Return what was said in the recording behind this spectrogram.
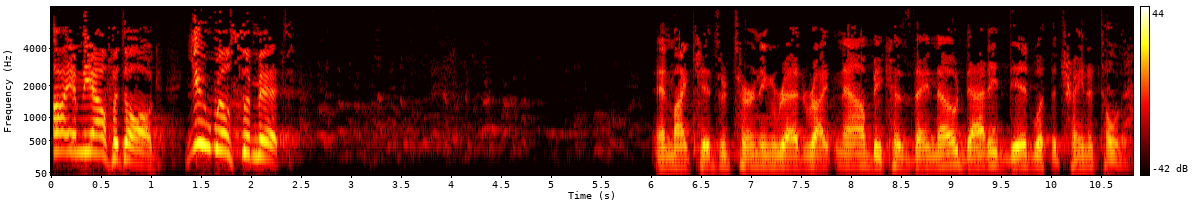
I am the alpha dog. You will submit. And my kids are turning red right now because they know daddy did what the trainer told him.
